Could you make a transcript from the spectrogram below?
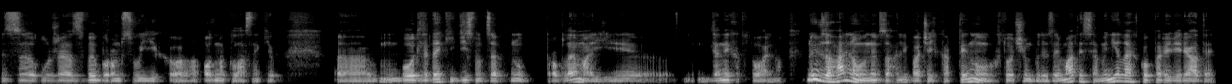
з уже з вибором своїх е, однокласників. Е, бо для деяких дійсно це ну, проблема і е, для них актуально. Ну і взагалі вони взагалі бачать картину, хто чим буде займатися. Мені легко перевіряти.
